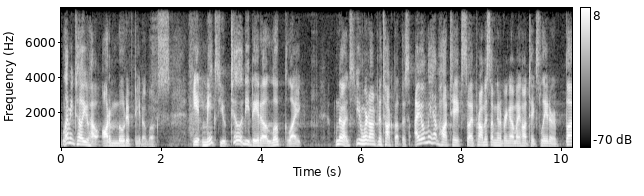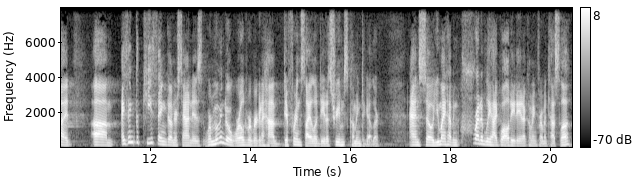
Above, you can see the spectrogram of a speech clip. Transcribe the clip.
let me tell you how automotive data looks. It makes utility data look like no, it's, you know, we're not going to talk about this. I only have hot takes, so I promise I'm going to bring out my hot takes later. But um, I think the key thing to understand is we're moving to a world where we're going to have different siloed data streams coming together. And so you might have incredibly high quality data coming from a Tesla,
